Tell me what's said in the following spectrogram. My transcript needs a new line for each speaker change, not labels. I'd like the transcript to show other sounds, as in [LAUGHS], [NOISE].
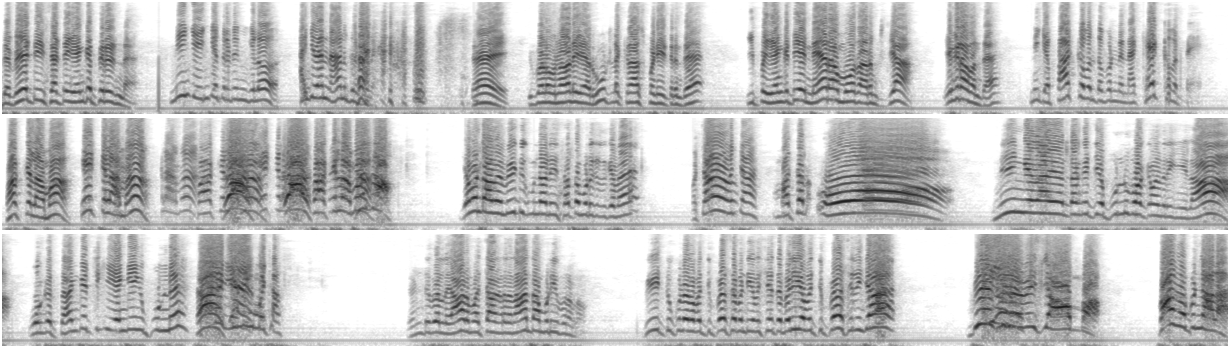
இந்த வேட்டி சட்டை எங்க திருடின?
நீங்க எங்க திருடுனீங்களோ? அங்கதான் நானும் திருடுனேன். [LAUGHS]
டேய் இவ்வளவு நாள் என் ரூட்ல கிராஸ் பண்ணிட்டு இருந்தேன். இப்ப என்கிட்டயே நேரா மோத ஆரம்பிச்சிட்டியா? எங்கடா வந்த?
நீங்க பார்க்க வந்த பொண்ணு நான் கேட்க வந்தேன்.
பார்க்கலாமா?
கேட்கலாமா?
பார்க்கலாமா? பார்க்கலாமா?
எவன்டா அவன் வீட்டுக்கு முன்னாடி சத்தம் போட்டுக்கிட்டு
மச்சான்
மச்சான்,
மச்சான். ஓ நீங்க தான் என் தங்கச்சிய புண்ணு பார்க்க வந்திருக்கீங்களா?
உங்க தங்கச்சிக்கு எங்கேயும் புண்ணு?
ஏய்,
மச்சான்.
ரெண்டு பேர்ல யாரு மச்சாங்கிறத நான் தான் முடிவு பண்ணணும். வீட்டுக்குள்ள வச்சு பேச வேண்டிய விஷயத்தை வெளிய வச்சு பேசுறீங்க? வீட்டுல விஷயம் ஆமா. வாங்க பின்னால.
